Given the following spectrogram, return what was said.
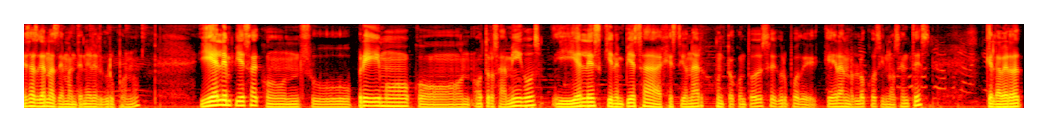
esas ganas de mantener el grupo, ¿no? Y él empieza con su primo, con otros amigos, y él es quien empieza a gestionar junto con todo ese grupo de que eran los locos inocentes, que la verdad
